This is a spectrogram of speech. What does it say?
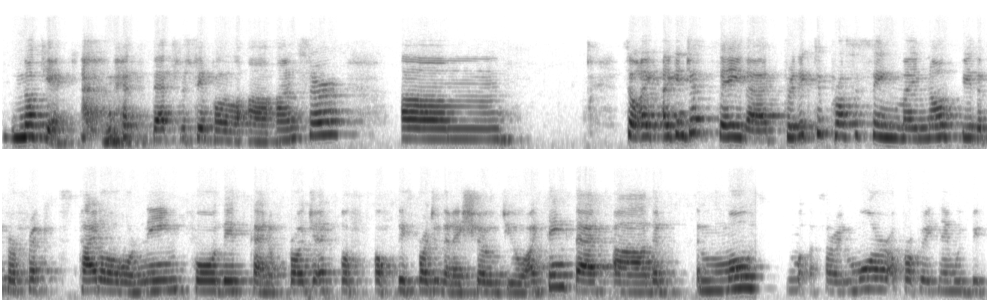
Not yet. that's, the simple uh, answer. Um, so I, I can just say that predictive processing might not be the perfect title or name for this kind of project of, of this project that I showed you. I think that uh, the, most sorry more appropriate name would be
